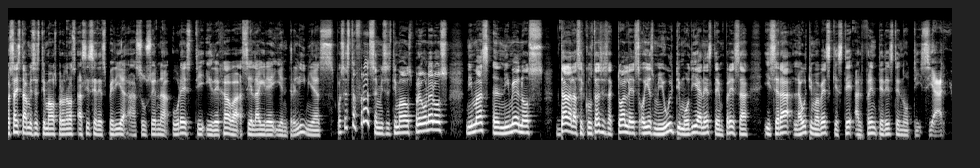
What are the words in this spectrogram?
Pues ahí está, mis estimados peruanos, así se despedía a Azucena Uresti y dejaba hacia el aire y entre líneas, pues esta frase, mis estimados pregoneros, ni más eh, ni menos, dadas las circunstancias actuales, hoy es mi último día en esta empresa y será la última vez que esté al frente de este noticiario.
